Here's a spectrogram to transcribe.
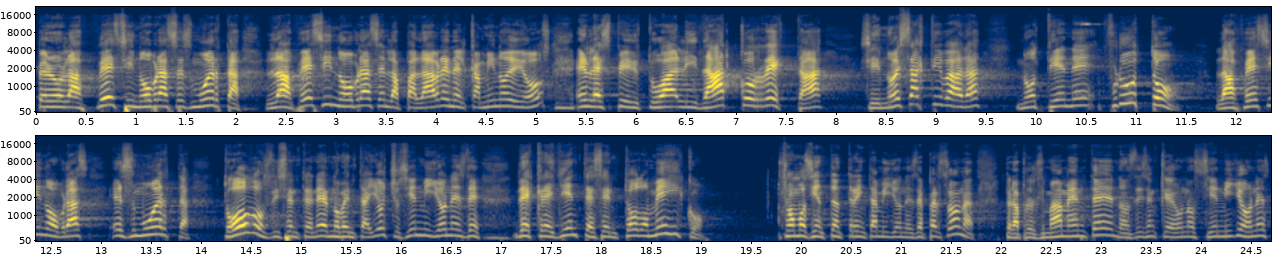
pero la fe sin obras es muerta. La fe sin obras en la palabra, en el camino de Dios, en la espiritualidad correcta, si no es activada, no tiene fruto. La fe sin obras es muerta. Todos dicen tener 98, 100 millones de, creyentes en todo México. Somos 130 millones de personas, pero aproximadamente nos dicen que unos 100 millones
